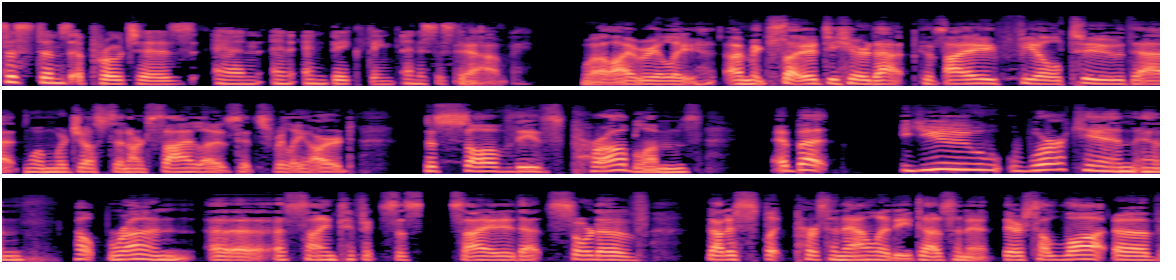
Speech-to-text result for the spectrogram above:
systems approaches and, and, and big think in a systematic yeah. way. Well, I really, I'm excited to hear that because I feel too that when we're just in our silos, it's really hard to solve these problems. Uh, but you work in and help run a, a scientific society that's sort of got a split personality, doesn't it? There's a lot of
